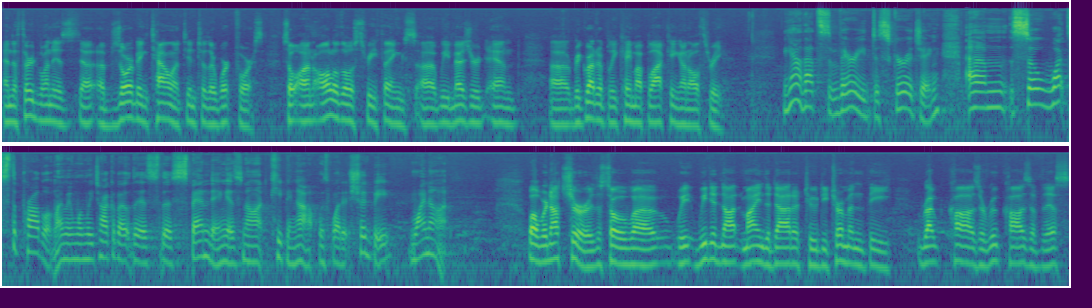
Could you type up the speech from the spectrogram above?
And the third one is uh, absorbing talent into their workforce. So on all of those three things, uh, we measured and uh, regrettably came up lacking on all three. Yeah, that's very discouraging. Um, so what's the problem? I mean, when we talk about this, the spending is not keeping up with what it should be. Why not? Well, we're not sure. So uh, we, we did not mine the data to determine the root cause or root cause of this.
